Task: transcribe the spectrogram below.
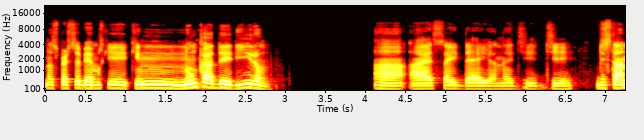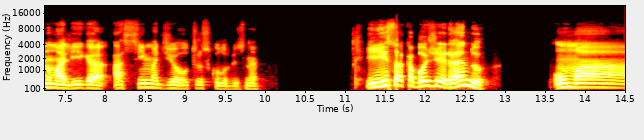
Nós percebemos que, que nunca aderiram a, a essa ideia, né? De, de, de estar numa liga acima de outros clubes, né? E isso acabou gerando uma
